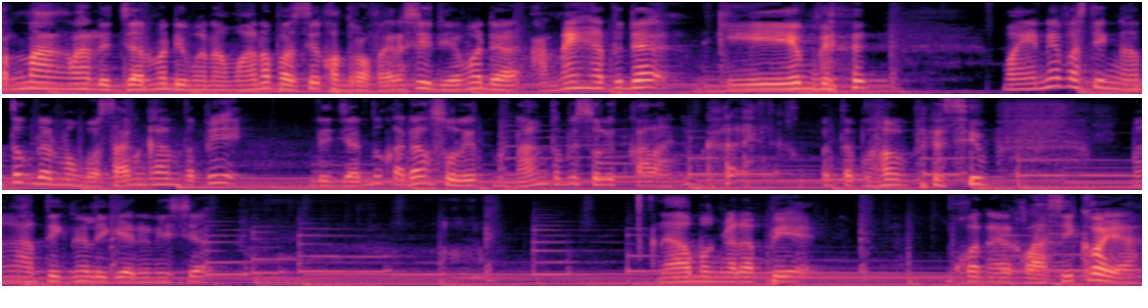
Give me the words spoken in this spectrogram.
tenang lah Dejan mah di mana-mana pasti kontroversi dia mah ada aneh atau deh Kim? Mainnya pasti ngantuk dan membosankan tapi Dejan tuh kadang sulit menang tapi sulit kalah juga. Tetap Persib mengantiknya Liga Indonesia nah menghadapi bukan El Clasico ya.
